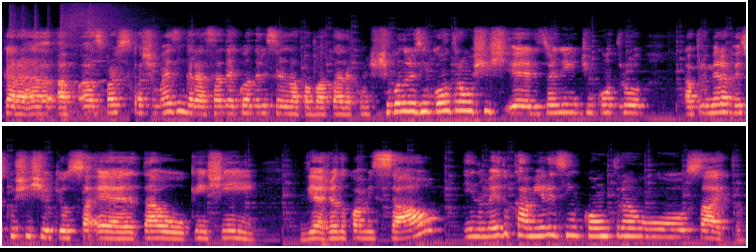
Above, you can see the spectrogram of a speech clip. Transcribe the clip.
Cara, a, a, as partes que eu acho mais engraçada é quando eles saem lá pra batalha com o Xixi. Quando eles encontram o Xixi. Eles estão de encontro a primeira vez com o Xixi, que o, é, tá o Kenshin viajando com a Missal e no meio do caminho eles encontram o Saito.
